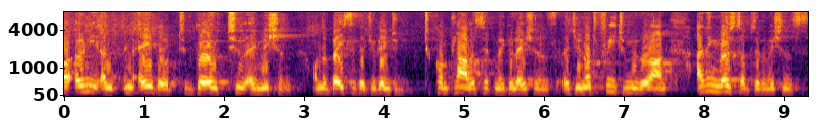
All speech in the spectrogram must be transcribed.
are only enabled to go to a mission on the basis that you're going to, to comply with certain regulations, that you're not free to move around, I think most observer missions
